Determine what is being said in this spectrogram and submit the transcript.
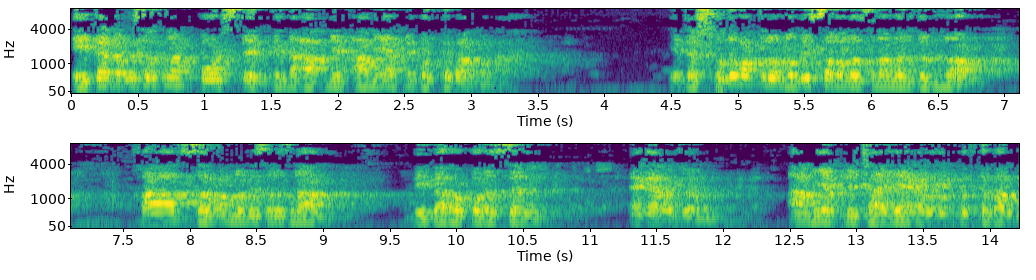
এটা নবী সাল্লাম করছেন, কিন্তু আপনি, আমি আপনি করতে পারব না। এটা শুধুমাত্র নবী সাল্লামের জন্য খাস। যেমন নবী সাল্লাম বিবাহ করেছেন এগারো জন। আমি আপনি চাইলে এগারো জন করতে পারব।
